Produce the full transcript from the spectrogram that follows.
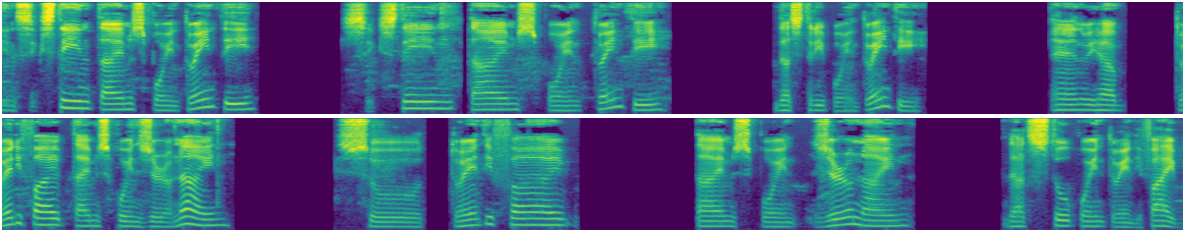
Then 16 times 0.20. 16 times 0.20. That's 3.20. And we have 25 times 0.09 so 25 times 0.09 that's 2.25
